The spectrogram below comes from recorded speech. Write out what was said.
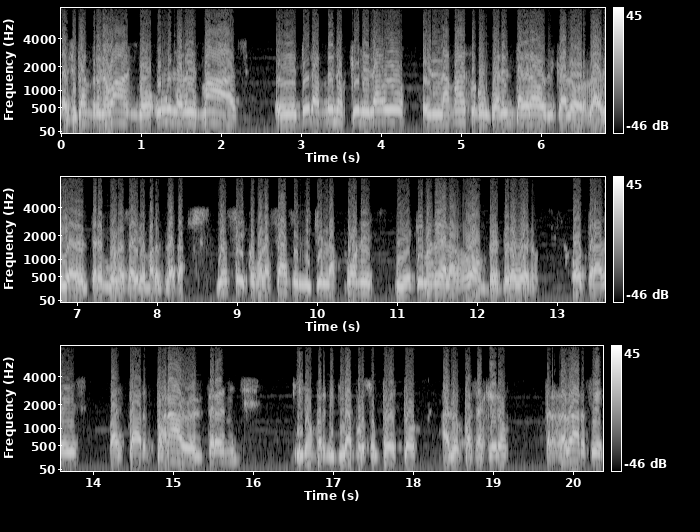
las están renovando una vez más. Eh, duran menos que un helado en la mano con 40 grados de calor, las vías del tren Buenos Aires-Mar del Plata. No sé cómo las hacen, ni quién las pone, ni de qué manera las rompen, pero bueno, otra vez va a estar parado el tren y no permitirá, por supuesto, a los pasajeros trasladarse.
